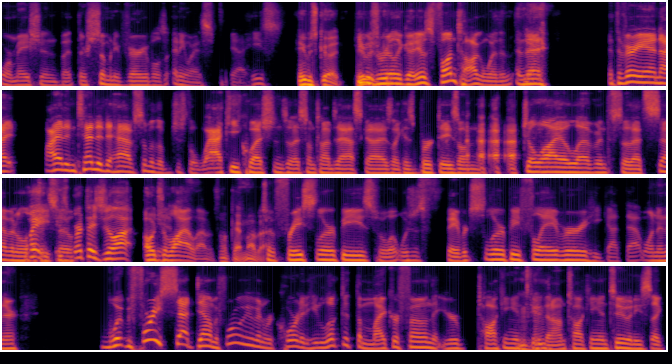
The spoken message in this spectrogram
formation, but there's so many variables. Anyways, yeah, he's He was good. he, was, really good. It was fun talking with him. And then at the very end, I I had intended to have some of the just the wacky questions that I sometimes ask guys, like his birthday's on July 11th, so that's 7 11. Wait, his So, birthday's July. Oh, Yeah. July 11th. Okay, my bad. so free Slurpees. So what was his favorite Slurpee flavor? He got that one in there. Wait, Before he sat down, before we even recorded, he looked at the microphone that you're talking into, Mhm. that I'm talking into, and he's like,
